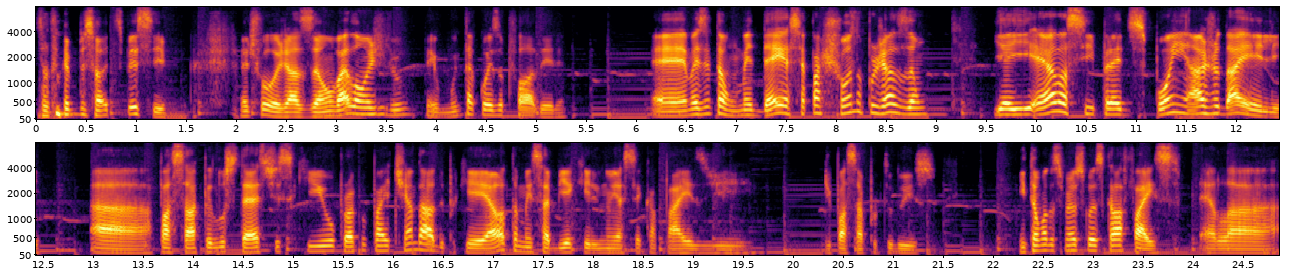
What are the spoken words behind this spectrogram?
só tem um episódio específico. A gente falou, Jazão vai longe, viu? Tem muita coisa pra falar dele. É, mas então, Medeia se apaixona por Jazão. E aí ela se predispõe a ajudar ele a passar pelos testes que o próprio pai tinha dado, porque ela também sabia que ele não ia ser capaz de, de passar por tudo isso. Então, uma das primeiras coisas que ela faz, ela,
